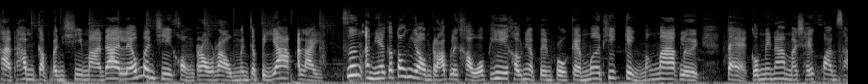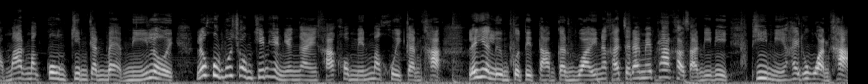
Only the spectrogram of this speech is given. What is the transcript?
ค่ะทำกับบัญชีมาได้แล้วบัญชีของเราเรามันจะไปยากอะไร ซึ่งอันนี้ก็ต้องยอมรับเลยค่ะว่าพี่เขาเนี่ยเป็นโปรแกรมเมอร์ที่เก่งมากๆเลย แต่ก็ไม่น่ามาใช้ความสามารถมาโกงกินกันแบบนี้เลย แล้วคุณผู้ชมคิดเห็นยังไงคะคอมเมนต์มาคุยกันค่ะ และอย่าลืมกดติดตามกันไว้นะคะ จะได้ไม่พลาดข่าวสารดีๆ ที่มีให้ทุกวันค่ะ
